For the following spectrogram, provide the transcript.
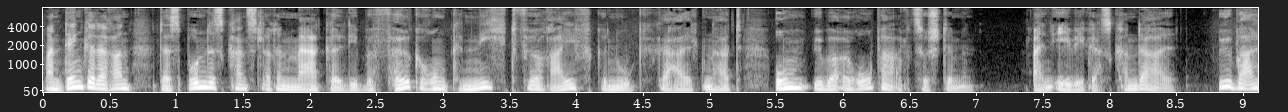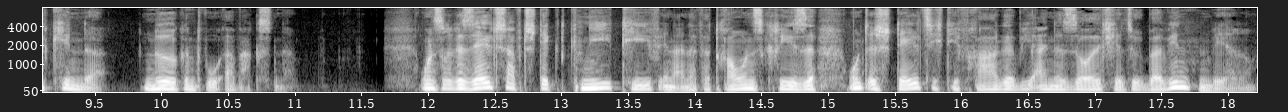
Man denke daran, dass Bundeskanzlerin Merkel die Bevölkerung nicht für reif genug gehalten hat, um über Europa abzustimmen. Ein ewiger Skandal. Überall Kinder, nirgendwo Erwachsene. Unsere Gesellschaft steckt knietief in einer Vertrauenskrise, und es stellt sich die Frage, wie eine solche zu überwinden wäre.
